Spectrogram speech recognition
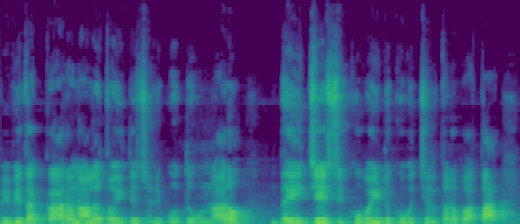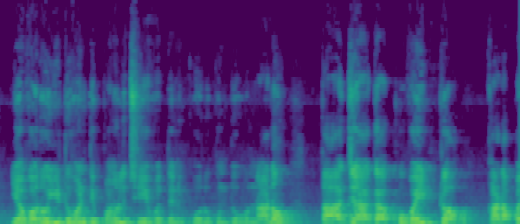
వివిధ కారణాలతో అయితే చనిపోతూ ఉన్నారు. దయచేసి కువైట్కు వచ్చిన తర్వాత ఎవరు ఇటువంటి పనులు చేయవద్దని కోరుకుంటూ ఉన్నాను. తాజాగా కువైట్లో కడప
